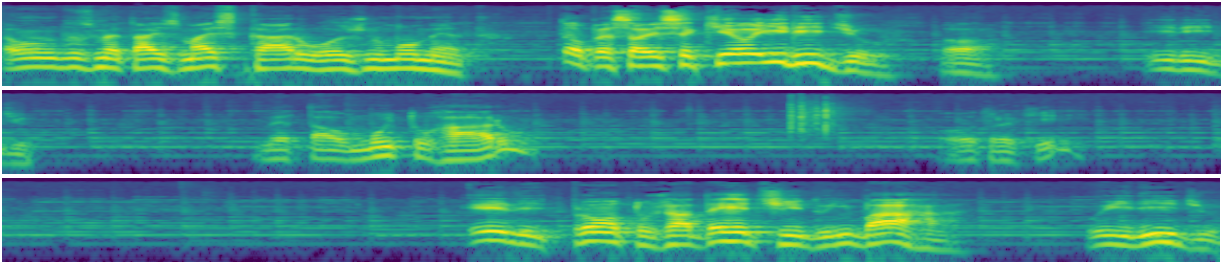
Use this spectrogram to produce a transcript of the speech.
é um dos metais mais caros hoje no momento. Então pessoal, esse aqui é o irídio, ó, irídio, metal muito raro. Outro aqui, ele pronto, já derretido em barra, o irídio,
